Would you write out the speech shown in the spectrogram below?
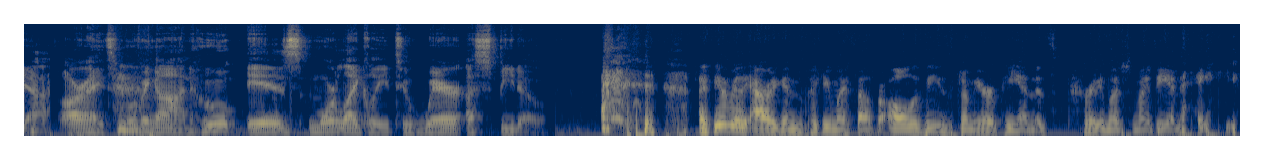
Yeah. All right, moving on. Who is more likely to wear a speedo? I feel really arrogant picking myself for all of these, but I'm European. It's pretty much my DNA.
